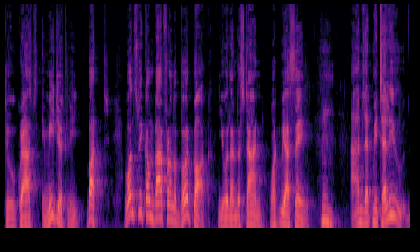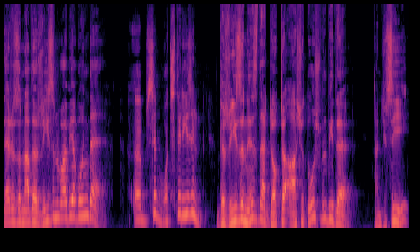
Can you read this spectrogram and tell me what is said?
to grasp immediately, but once we come back from the bird park, you will understand what we are saying. And let me tell you, there is another reason why we are going there. Uh, sir, what's the reason? The reason is that Dr. Ashutosh will be there. And you see,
